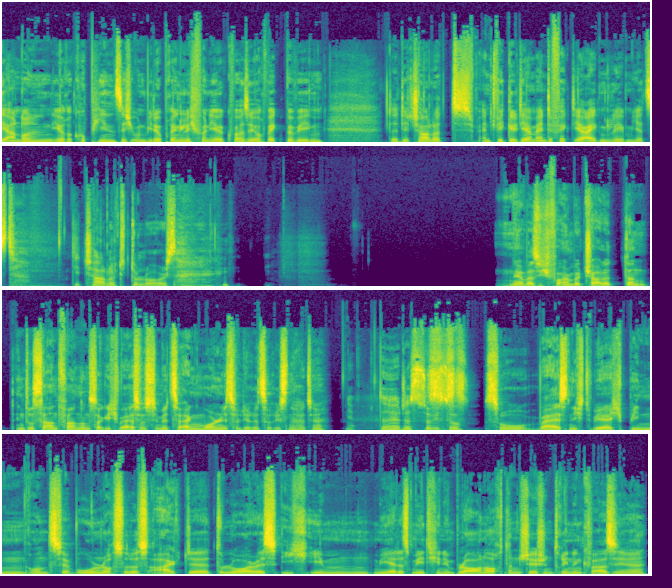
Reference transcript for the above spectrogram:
die anderen ihre Kopien sich unwiederbringlich von ihr quasi auch wegbewegen. Da die Charlotte entwickelt ja im Endeffekt ihr Eigenleben jetzt. Die Charlotte Dolores. Ja, was ich vor allem bei Charlotte dann interessant fand und sage, ich weiß, was sie mir zeigen wollen, ist halt ihre Zerrissenheit. Ja, ja das sowieso. So weiß nicht, wer ich bin und sehr wohl noch so das alte Dolores, ich eben mehr das Mädchen im Blau noch, dann schon drinnen quasi. Ja.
